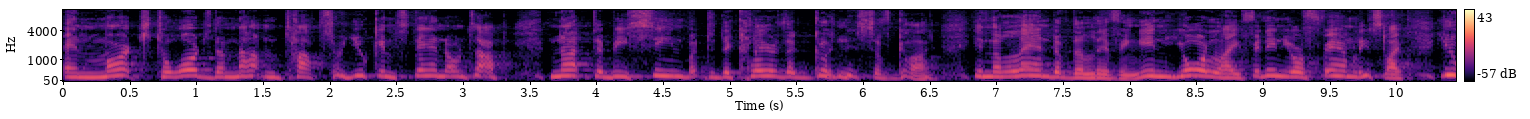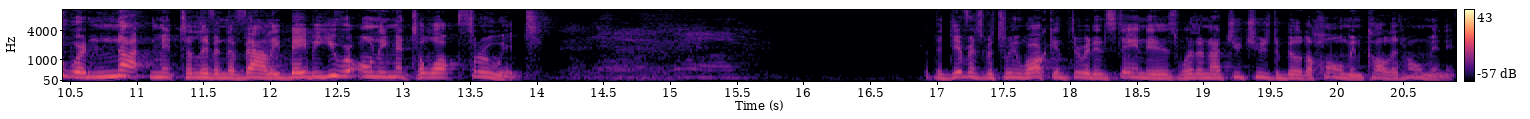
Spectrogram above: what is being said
and march towards the mountaintop so you can stand on top, not to be seen, but to declare the goodness of God in the land of the living, in your life and in your family's life. You were not meant to live in the valley, baby. You were only meant to walk through it. But the difference between walking through it and staying is whether or not you choose to build a home and call it home in it.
